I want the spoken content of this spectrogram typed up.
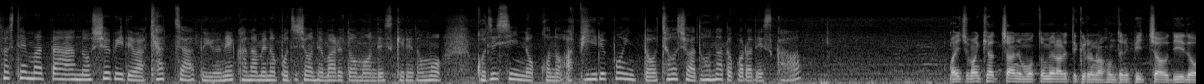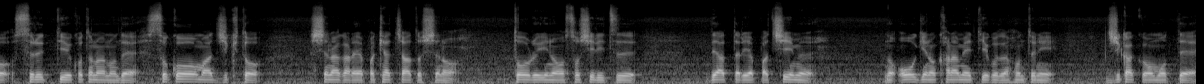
そしてまたあの守備ではキャッチャーというね要のポジションでもあると思うんですけれどもご自身のこのアピールポイント長所はどんなところですか？まあ、一番キャッチャーに求められてくるのは本当にピッチャーをリードするっていうことなのでそこをまあ軸としながらやっぱキャッチャーとしての盗塁の阻止率であったりやっぱチームの扇の要っていうことで本当に自覚を持って、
